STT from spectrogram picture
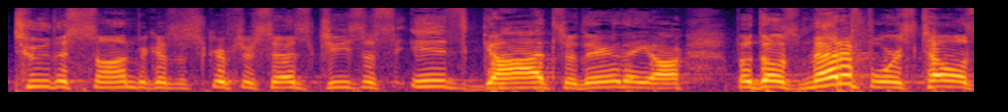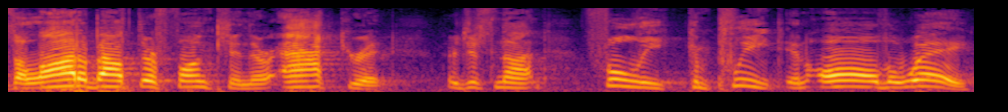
to the Son because the scripture says Jesus is God, so there they are. But those metaphors tell us a lot about their function. They're accurate, they're just not fully complete in all the way.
